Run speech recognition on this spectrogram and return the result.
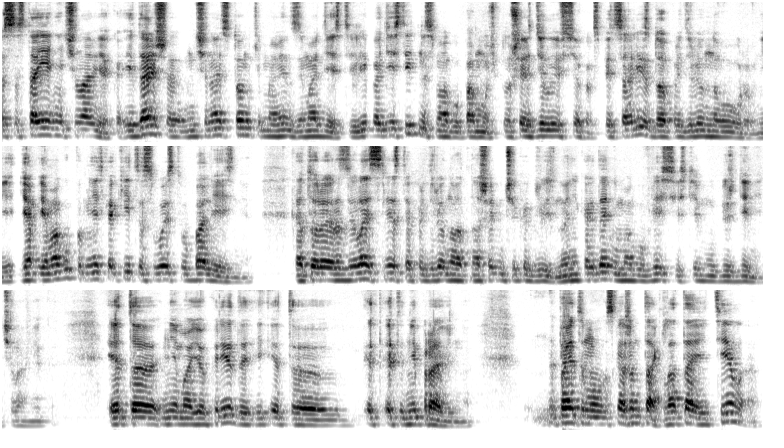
состояние человека. И дальше начинается тонкий момент взаимодействия. Либо я действительно смогу помочь, потому что я сделаю все как специалист до определенного уровня. Я, я могу поменять какие-то свойства болезни, которая развилась вследствие определенного отношения человека к жизни, но никогда не могу влезть в систему убеждений человека. Это не мое кредо, и это, это, это неправильно. Поэтому, скажем так, латая тело,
